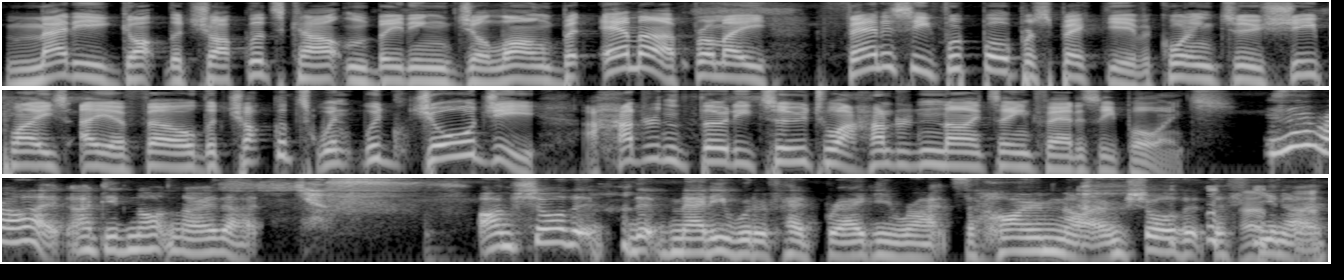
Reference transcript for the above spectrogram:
Maddie got the chocolates, Carlton beating Geelong. But Emma, from a fantasy football perspective, according to She Plays AFL, the Chocolates went with Georgie, 132 to 119 fantasy points. Is that right? I did not know that. Yes. I'm sure that, that Maddie would have had bragging rights at home, though. I'm sure that the you know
